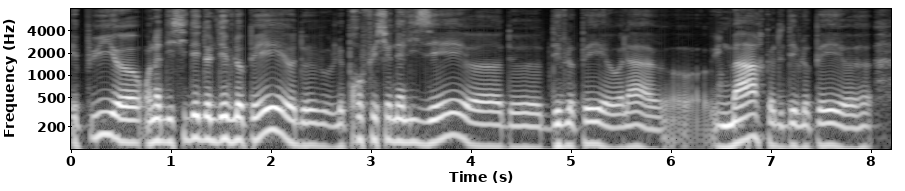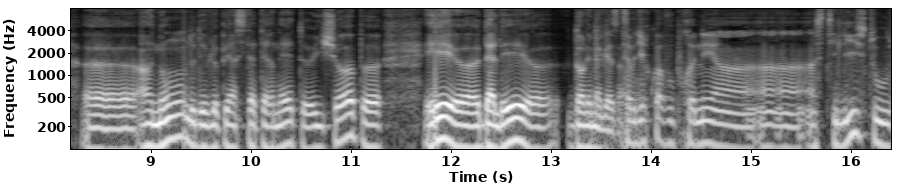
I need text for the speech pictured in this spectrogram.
Et puis euh, on a décidé de le développer, euh, de le professionnaliser, euh, de développer euh, voilà euh, une marque, de développer euh, euh, un nom, de développer un site internet e-shop euh, et euh, d'aller euh, dans les magasins. Ça veut dire quoi? Vous prenez un, un, un styliste ou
